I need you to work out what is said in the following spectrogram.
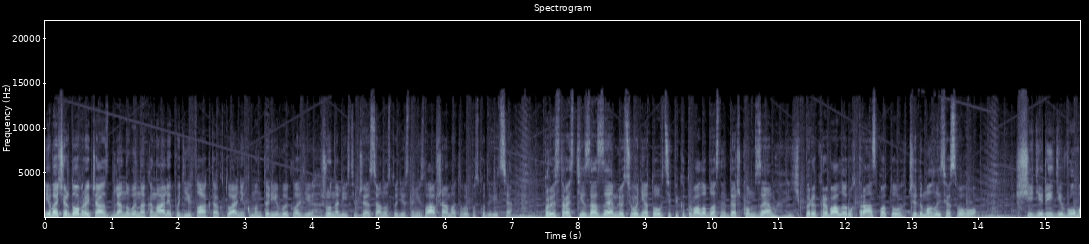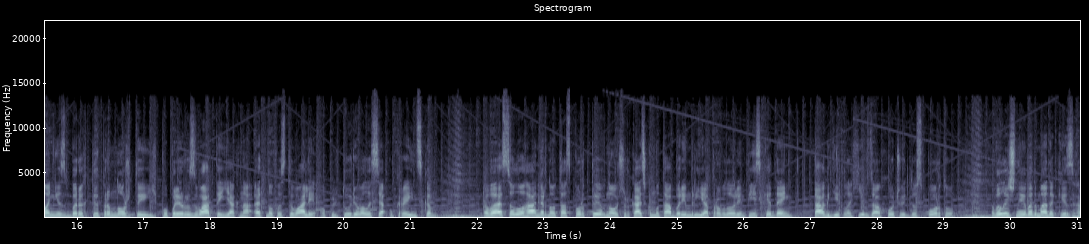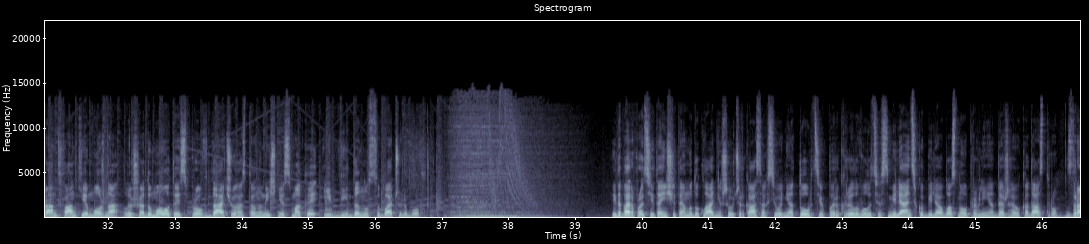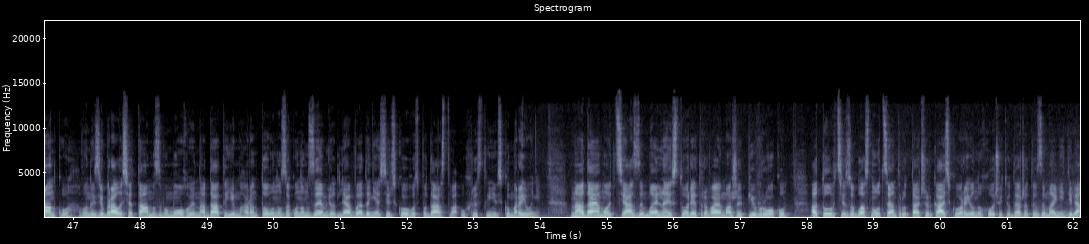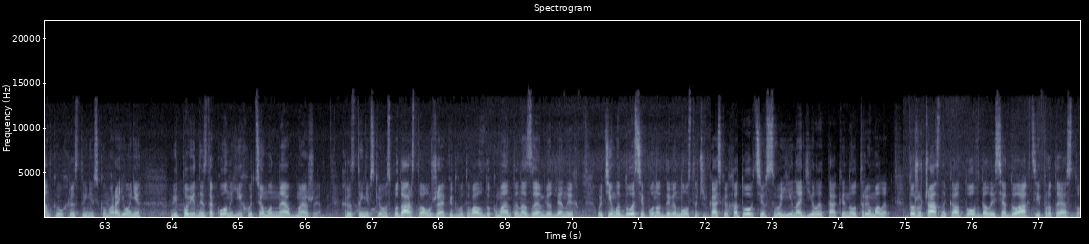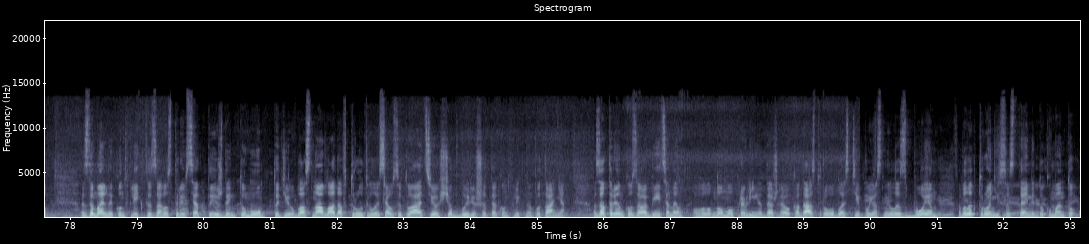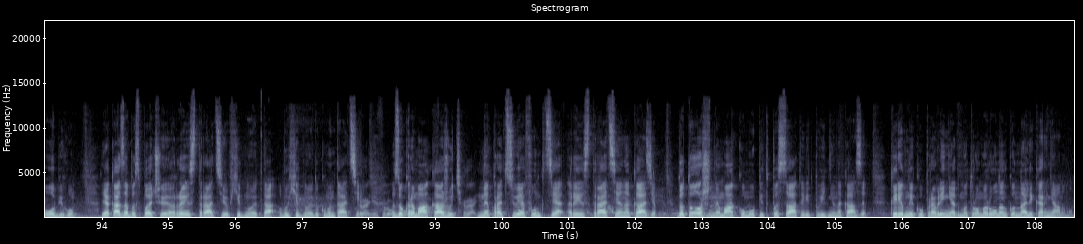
І вечір добрий час для новин на каналі. Події факти. Актуальні коментарі викладі журналістів ЧСН у студії Станіслав Шемет. Випуску дивіться. Пристрасті за землю. Сьогодні атовці пікетували обласний держкомзем і перекривали рух транспорту. Чи домоглися свого? Щіді ріді в Умані зберегти, примножити і популяризувати, як на етнофестивалі окультурювалися українським. Весело, гамірно та спортивно у Черкаському таборі Мрія провели Олімпійський день. Так дітлахів заохочують до спорту. Величний ведмедик із Гранд Фанкі можна лише домовитись про вдачу, гастрономічні смаки і віддану собачу любов. І тепер про ці та інші теми докладніше. У Черкасах сьогодні атовці перекрили вулицю Смілянську біля обласного управління Держгеокадастру. Зранку вони зібралися там з вимогою надати їм гарантовану законом землю для ведення сільського господарства у Христинівському районі. Нагадаємо, ця земельна історія триває майже півроку. Атовці з обласного центру та Черкаського району хочуть одержати земельні ділянки у Христинівському районі. Відповідний закон їх у цьому не обмежує. Христинівські господарства вже підготували документи на землю для них. Утім, і досі понад 90 черкаських атовців свої наділи так і не отримали. Тож учасники АТО вдалися до акції протесту. Земельний конфлікт загострився тиждень тому. Тоді обласна влада втрутилася у ситуацію, щоб вирішити конфліктне питання. Затримку за обіцяним у головному управлінні Держгеокадастру області пояснили збоєм в електронній системі документообігу, яка забезпечує реєстрацію вхідної та вихідної документації. Зокрема, кажуть, не працює функція реєстрація наказів. До того ж, нема кому підписати відповідні накази. Керівник управління Дмитро Мироненко на лікарняному.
